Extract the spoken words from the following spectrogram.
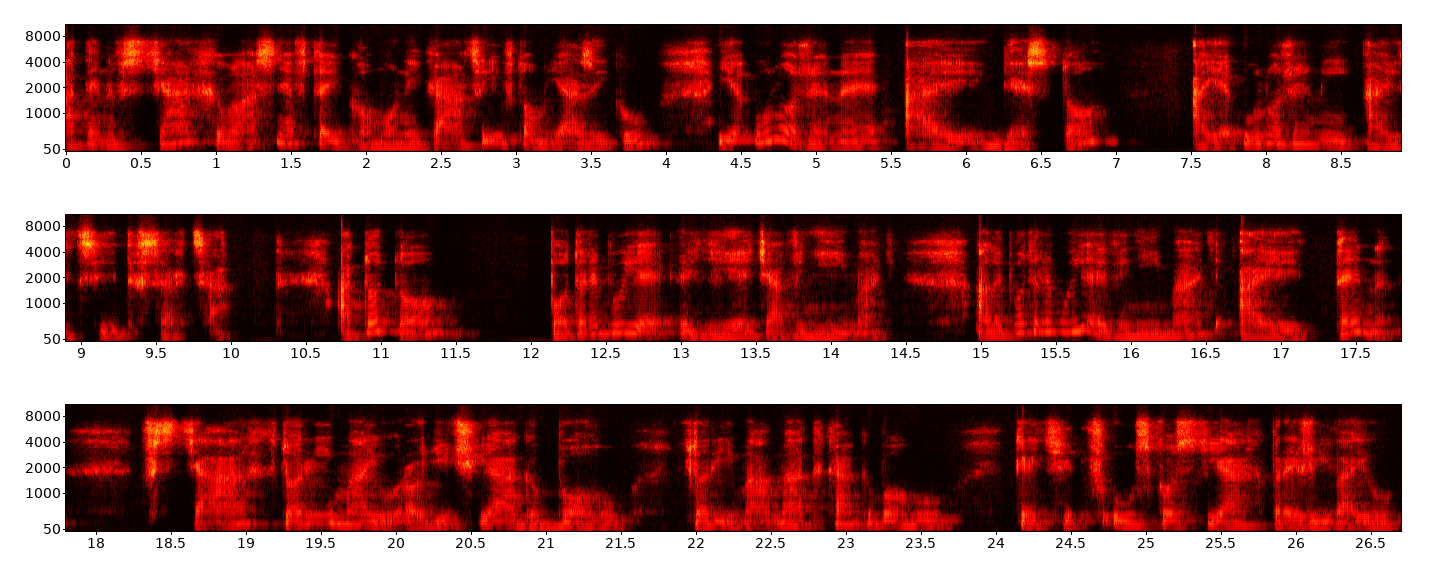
A ten vzťah vlastne v tej komunikácii, v tom jazyku, je uložené aj gesto, a je uložený aj cit srdca. A toto potrebuje dieťa vnímať. Ale potrebuje vnímať aj ten vzťah, ktorý majú rodičia k Bohu, ktorý má matka k Bohu, keď v úzkostiach prežívajú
